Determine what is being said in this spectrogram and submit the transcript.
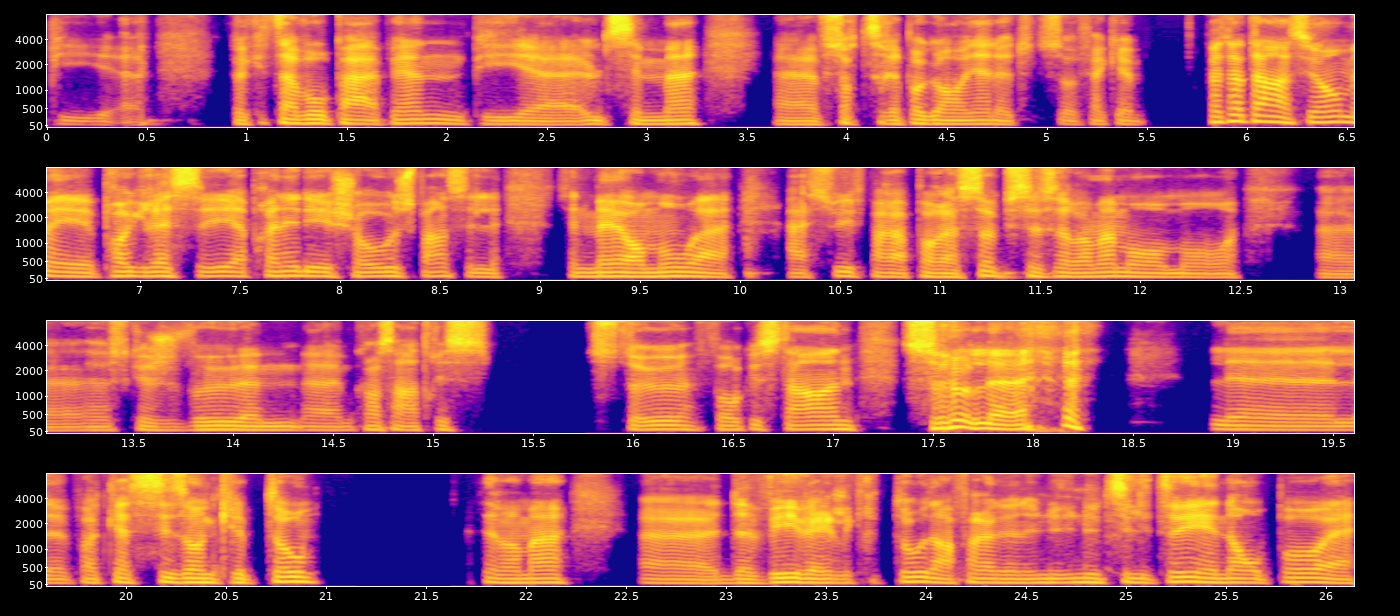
puis ça ne vaut pas la peine, puis ultimement, vous ne sortirez pas gagnant de tout ça. Faites attention, mais progressez, apprenez des choses. Je pense que c'est le, meilleur mot à, suivre par rapport à ça. Puis c'est vraiment mon, euh, ce que je veux euh, euh, me concentrer sur, focus on, sur le, le, podcast Saison Crypto. C'est vraiment de vivre avec les crypto, d'en faire une, utilité et non pas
